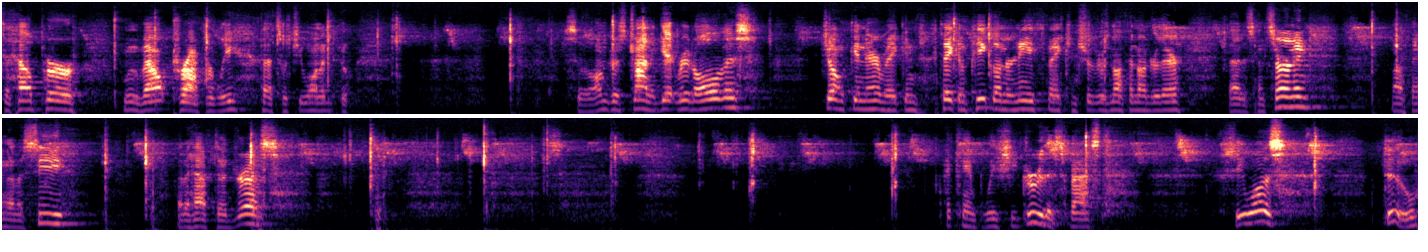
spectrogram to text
to help her move out properly, that's what you want to do. So I'm just trying to get rid of all this junk in there, making, taking a peek underneath, making sure there's nothing under there that is concerning, nothing that I see that I have to address. I can't believe she grew this fast. She was due.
